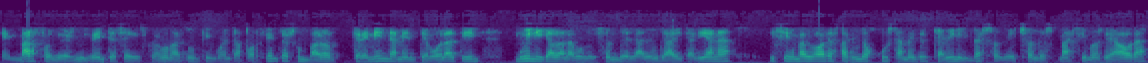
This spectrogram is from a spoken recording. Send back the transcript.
en marzo de 2020 se desplomó más de un 50%, es un valor tremendamente volátil, muy ligado a la evolución de la deuda italiana y sin embargo ahora está haciendo justamente el camino inverso. De hecho, los máximos de ahora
